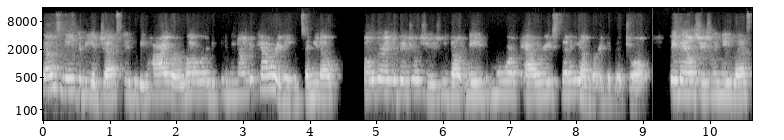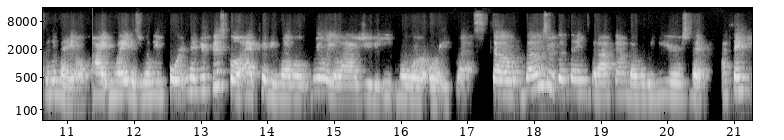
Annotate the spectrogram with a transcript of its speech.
those need to be adjusted to be higher or lower depending on your calorie needs. And, you know, Older individuals usually don't need more calories than a younger individual. Females usually need less than a male. Height and weight is really important, and your physical activity level really allows you to eat more or eat less. So, those are the things that I found over the years that I think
